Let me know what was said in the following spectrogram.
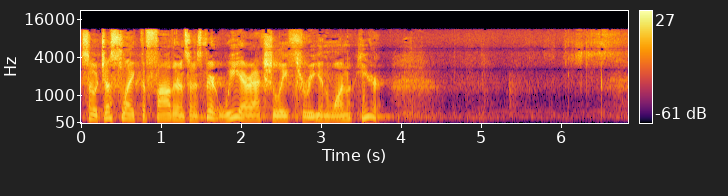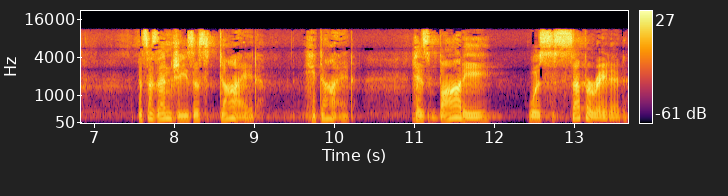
So, just like the Father and Son and Spirit, we are actually three in one here. It says, then Jesus died. He died. His body was separated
